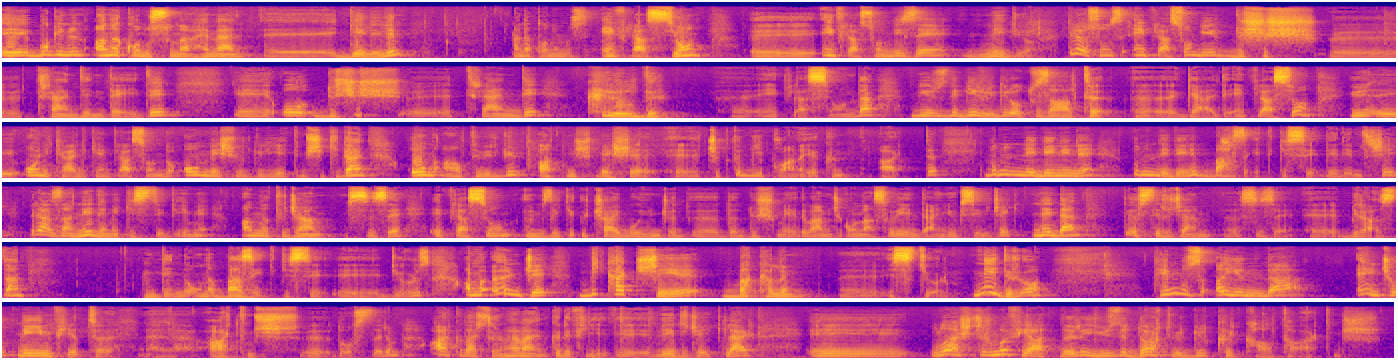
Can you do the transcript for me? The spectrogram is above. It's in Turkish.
E, bugünün ana konusuna hemen e, gelelim. Ana konumuz enflasyon. Ee, enflasyon bize ne diyor? Biliyorsunuz enflasyon bir düşüş e, trendindeydi. E, o düşüş e, trendi kırıldı e, enflasyonda. %1,36 e, geldi enflasyon. 12 e, aylık enflasyonda 15,72'den 16,65'e çıktı. Bir puana yakın arttı. Bunun nedeni ne? Bunun nedeni baz etkisi dediğimiz şey. Birazdan ne demek istediğimi anlatacağım size. Enflasyon önümüzdeki 3 ay boyunca da düşmeye devam edecek. Ondan sonra yeniden yükselecek. Neden? Göstereceğim size birazdan de ona baz etkisi e, diyoruz. Ama önce birkaç şeye bakalım e, istiyorum. Nedir o? Temmuz ayında en çok neyin fiyatı e, artmış e, dostlarım? Arkadaşlarım hemen grafiği e, verecekler. Ulaştırma fiyatları %4,46 artmış.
